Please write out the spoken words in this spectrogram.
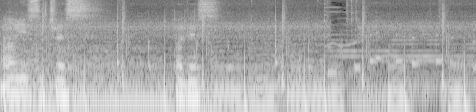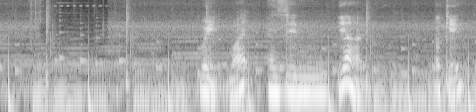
I'll use citrus for this. Wait, what? As in, yeah. Okay.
